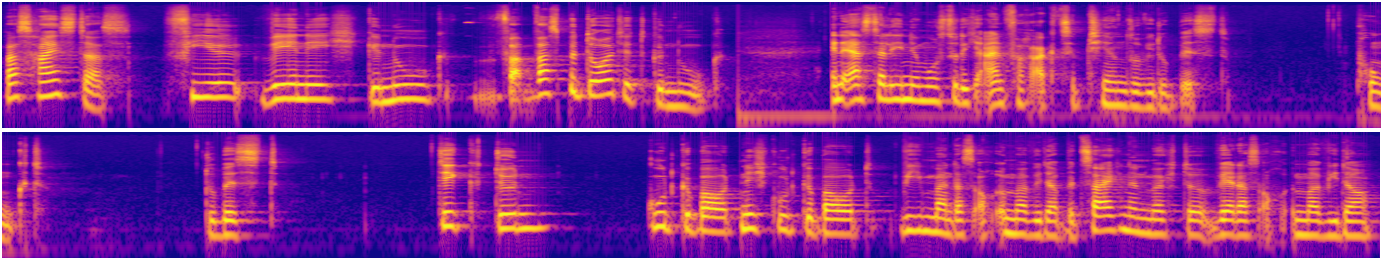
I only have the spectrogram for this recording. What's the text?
Was heißt das? Viel, wenig, genug? Was bedeutet genug? In erster Linie musst du dich einfach akzeptieren, so wie du bist. Punkt. Du bist dick, dünn, gut gebaut, nicht gut gebaut, wie man das auch immer wieder bezeichnen möchte, wer das auch immer wieder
